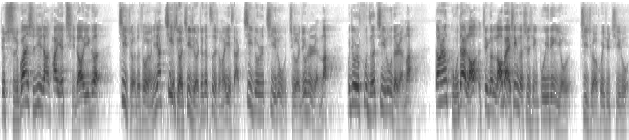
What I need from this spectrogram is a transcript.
就史官实际上他也起到一个记者的作用。你像记者，记者这个字什么意思啊？记就是记录，者就是人嘛，不就是负责记录的人嘛？当然，古代老这个老百姓的事情不一定有记者会去记录。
